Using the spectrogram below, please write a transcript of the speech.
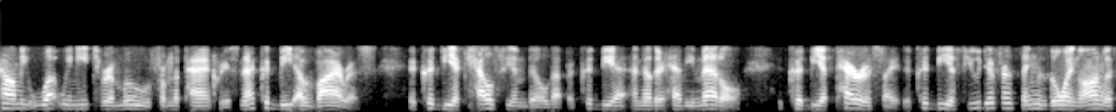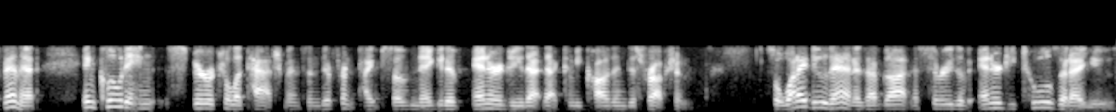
tell me what we need to remove from the pancreas. And that could be a virus. It could be a calcium buildup. It could be a, another heavy metal. It could be a parasite. It could be a few different things going on within it, including spiritual attachments and different types of negative energy that, that can be causing disruption. So, what I do then is I've got a series of energy tools that I use,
